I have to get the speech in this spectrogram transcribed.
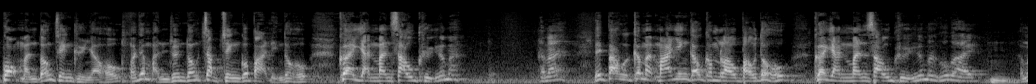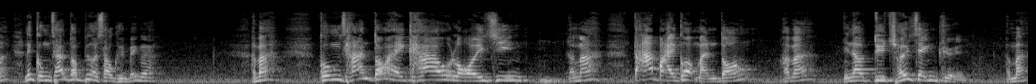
國民黨政權又好，或者民進黨執政嗰八年都好，佢係人民授權噶嘛，係咪？你包括今日馬英九咁漏爆都好，佢係人民授權噶嘛，嗰、個係，係嘛？你共產黨邊個授權俾佢啊？係嘛？共產黨係靠內戰係嘛？打敗國民黨係嘛？然後奪取政權係嘛？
